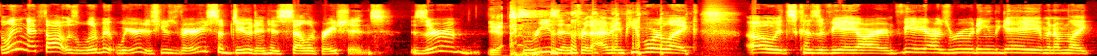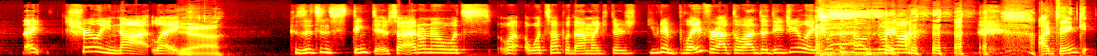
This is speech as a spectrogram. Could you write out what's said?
The only thing I thought was a little bit weird is he was very subdued in his celebrations. Is there a yeah. reason for that? I mean, people are like, "Oh, it's because of VAR and VAR is ruining the game," and I'm like, I, "Surely not." Like, yeah, because it's instinctive. So I don't know what's what, what's up with that. I'm like, "There's you didn't play for Atalanta, did you? Like, what the hell is going on?" I think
